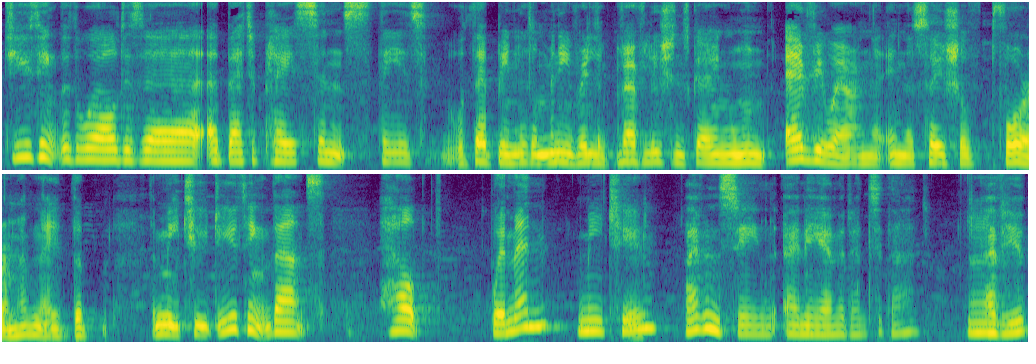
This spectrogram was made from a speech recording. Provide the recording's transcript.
Do you think that the world is a, a better place since these? Well, there've been little mini re- revolutions going on everywhere in the in the social forum, haven't they? The the Me Too. Do you think that's helped women? Me Too. I haven't seen any evidence of that. Have you?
